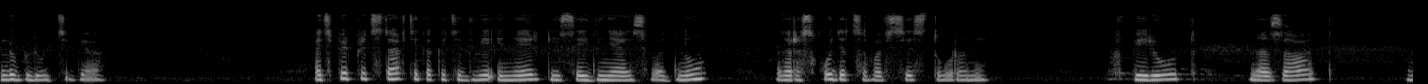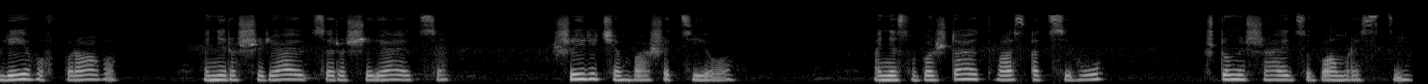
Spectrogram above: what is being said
люблю тебя. А теперь представьте, как эти две энергии, соединяясь в одну, расходятся во все стороны. Вперед, назад, влево, вправо. Они расширяются, расширяются, шире, чем ваше тело. Они освобождают вас от всего, что мешает зубам расти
